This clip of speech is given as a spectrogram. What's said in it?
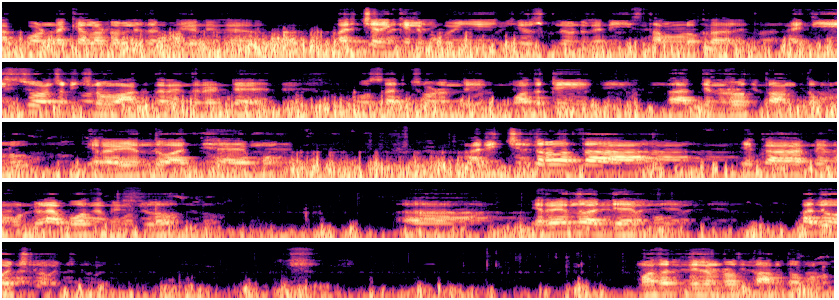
ఆ కొండకి వెళ్ళడం లేదంటే కనుక పరిచయకి వెళ్ళిపోయి చేసుకునేవాడు కానీ ఈ స్థలంలోకి రాలేదు. అయితే ఈ సంవత్సరం ఇచ్చిన వాగ్దానం ఏంటంటే ఒకసారి చూడండి మొదటి దినవృత్తాంతంలో దినవృత్తాంతములు ఇరవై ఎనిమిదో అధ్యాయము. అది ఇచ్చిన తర్వాత ఇక నేను ఉండలేకపోతాను ఇంట్లో. ఇరవై ఎనిమిదో అధ్యాయము. పది వచ్చిన మొదటి దినవృత్తాంతములు.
